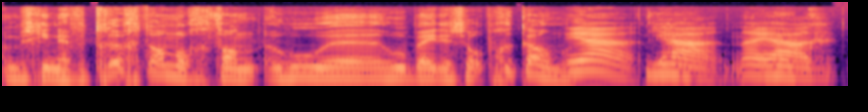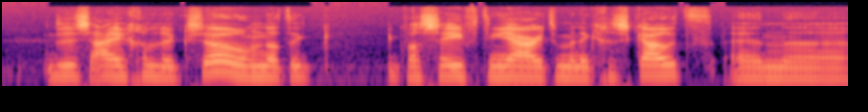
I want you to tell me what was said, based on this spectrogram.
misschien even terug dan nog van hoe, eh, hoe ben je er zo opgekomen? Ja, ja, Ja, nou ja, leuk. dus eigenlijk zo. Omdat ik, ik was 17 jaar, toen ben ik gescout. En eh,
